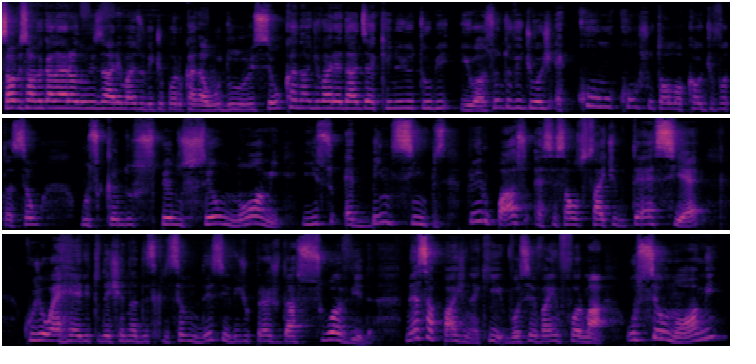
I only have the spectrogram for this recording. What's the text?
Salve, salve galera, Luiz Nari, mais um vídeo para o canal do Luiz, seu canal de variedades aqui no YouTube. E o assunto do vídeo de hoje é como consultar o local de votação buscando pelo seu nome. E isso é bem simples. Primeiro passo é acessar o site do TSE, cuja URL estou deixando na descrição desse vídeo para ajudar a sua vida. Nessa página aqui, você vai informar o seu nome,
